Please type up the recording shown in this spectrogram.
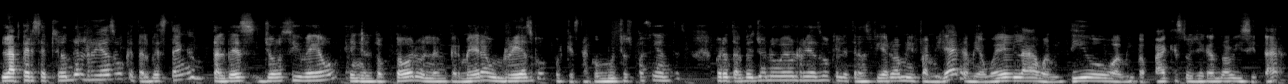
La percepción del riesgo que tal vez tengan, tal vez yo sí veo en el doctor o en la enfermera un riesgo porque está con muchos pacientes, pero tal vez yo no veo el riesgo que le transfiero a mi familiar, a mi abuela o a mi tío o a mi papá que estoy llegando a visitar.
